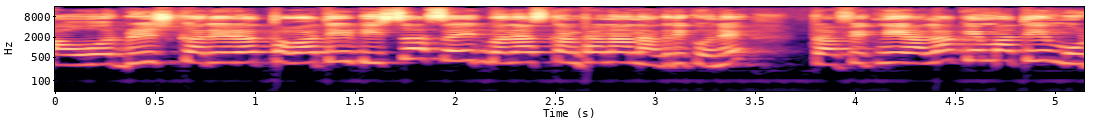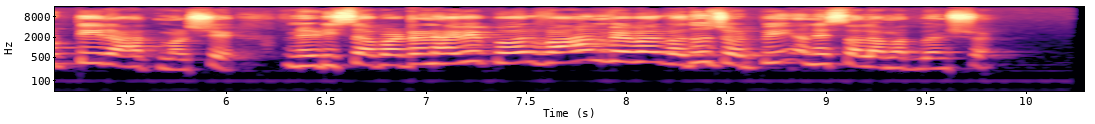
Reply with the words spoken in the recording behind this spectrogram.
આ ઓવરબ્રિજ કાર્યરત થવાથી ડીસા સહિત બનાસકાંઠાના નાગરિકોને ટ્રાફિકની હાલાકીમાંથી મોટી રાહત મળશે અને ડીસા પાટણ હાઈવે પર વાહન વ્યવહાર વધુ ઝડપી અને સલામત બનશે.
